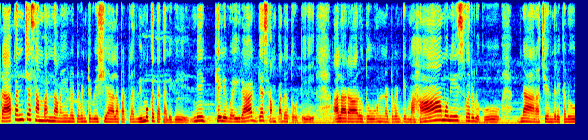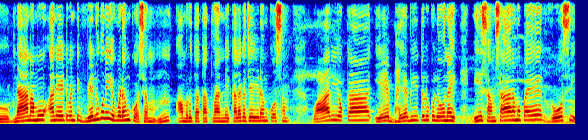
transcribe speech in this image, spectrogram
ప్రాపంచ సంబంధమైనటువంటి విషయాల పట్ల విముఖత కలిగి మిక్కిలి వైరాగ్య సంపదతోటి అలరారుతూ ఉన్నటువంటి మహామునీశ్వరులకు జ్ఞానచంద్రికలు జ్ఞానము అనేటువంటి వెలుగుని ఇవ్వడం కోసం అమృతతత్వాన్ని కలగజేయడం కోసం వారి యొక్క ఏ భయభీతులకు లోనై ఈ సంసారముపై రోసి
